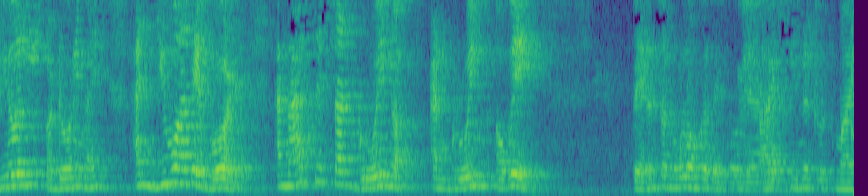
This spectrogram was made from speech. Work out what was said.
really adoring eyes and you are their world and as they start growing up and growing away parents are no longer their world Yeah. i've seen it with my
